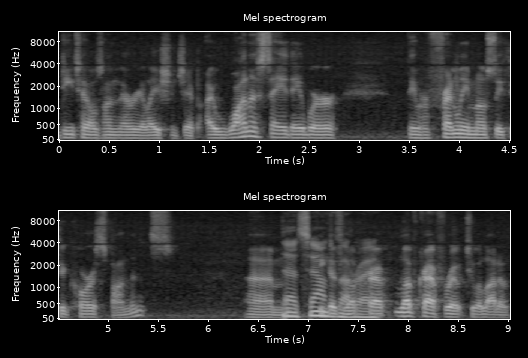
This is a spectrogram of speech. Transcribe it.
details on their relationship I want to say they were they were friendly mostly through correspondence um, That sounds because about right. Lovecraft, Lovecraft wrote to a lot of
